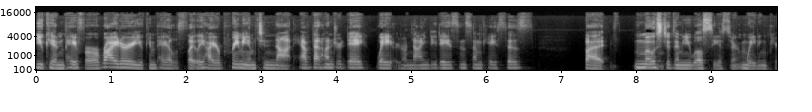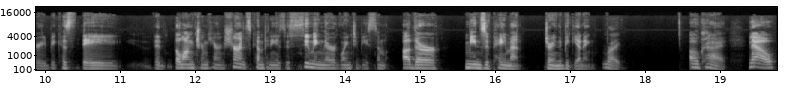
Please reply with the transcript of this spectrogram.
You can pay for a rider, you can pay a slightly higher premium to not have that 100-day wait or 90 days in some cases. But most of them you will see a certain waiting period because they the, the long term care insurance company is assuming there are going to be some other means of payment during the beginning. Right. Okay. Now,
